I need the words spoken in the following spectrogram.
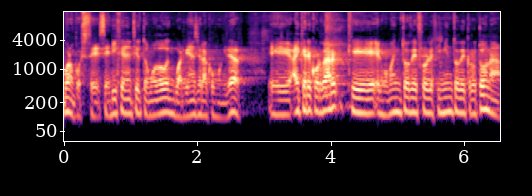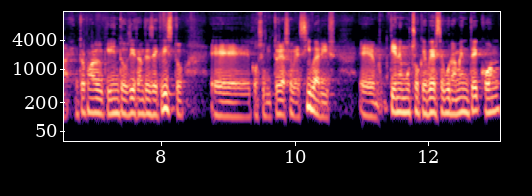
bueno, pues se, erigen en cierto modo en guardianes de la comunidad. Eh, hay que recordar que el momento de florecimiento de Crotona, en torno al 510 a.C., eh, con su victoria sobre Síbaris, tiene mucho que ver seguramente con,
